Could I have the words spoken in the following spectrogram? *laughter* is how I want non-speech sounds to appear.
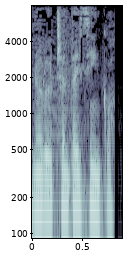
985.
